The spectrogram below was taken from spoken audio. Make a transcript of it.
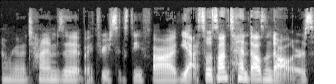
and we're to times it by 365. Yeah. So it's not $10,000.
